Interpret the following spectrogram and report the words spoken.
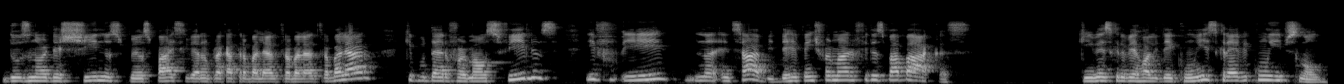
dos nordestinos, meus pais que vieram para cá trabalhar, trabalhar, trabalhar, que puderam formar os filhos e, e sabe, de repente formaram filhos babacas. Que em vez de escrever holiday com I, escreve com Y.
